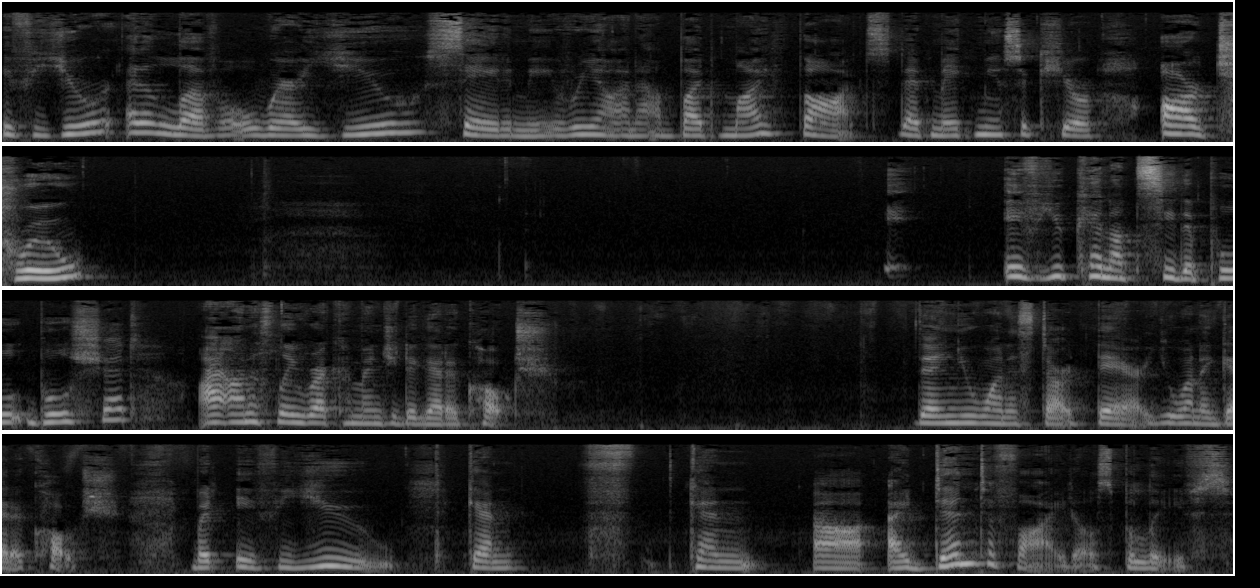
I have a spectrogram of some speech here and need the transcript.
if you're at a level where you say to me, Rihanna, but my thoughts that make me insecure are true, if you cannot see the bullshit, I honestly recommend you to get a coach then you want to start there. You want to get a coach. But if you can can uh, identify those beliefs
